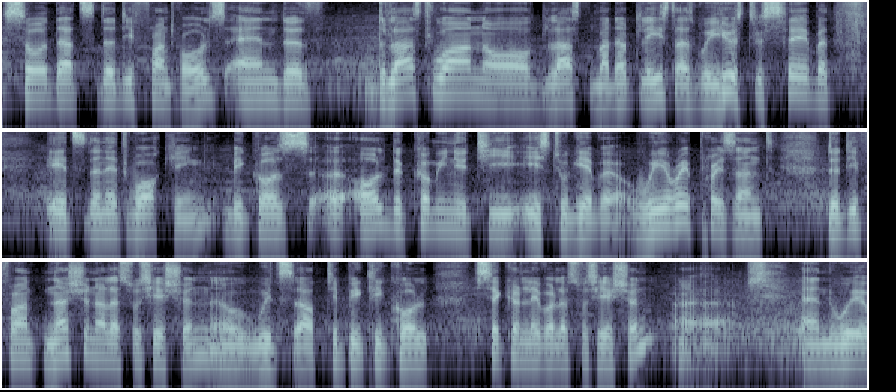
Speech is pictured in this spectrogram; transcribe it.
So that's the different roles. And uh, the last one, or last but not least, as we used to say, but it's the networking because uh, all the community is together. We represent the different national associations, uh, which are typically called second level association, uh, and we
